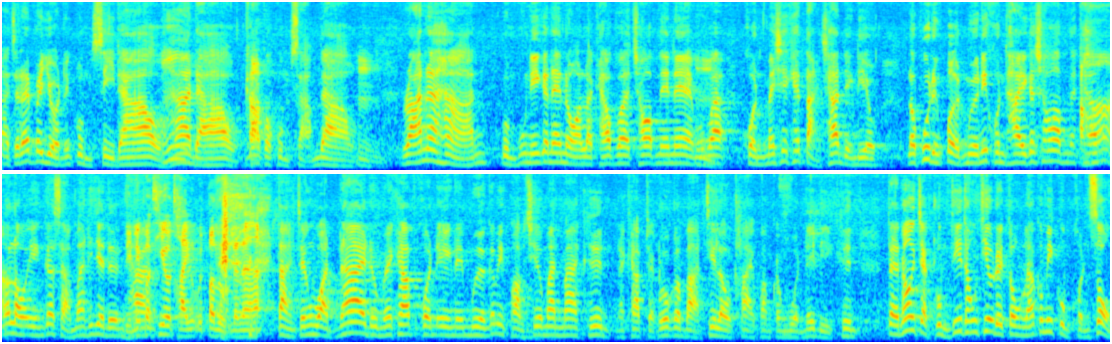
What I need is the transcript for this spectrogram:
อาจจะได้ประโยชน์ในกลุ่ม 4 ดาว 5 ดาวครับมากกว่ากลุ่ม 3 ดาวอืมร้านอาหารกลุ่มพวกนี้ก็แน่นอนแหละครับว่าชอบแน่ๆเพราะว่าคนไม่ใช่แค่ต่างชาติอย่างเดียว เราพูดถึงเปิดเมืองนี่คนไทยก็ชอบนะครับอ่าเพราะเราเองก็สามารถที่จะเดินเดี๋ยวทานี้งก็เที่ยวไทยอุตลุดเลยนะฮะต่างจังหวัดได้ถูกไหมครับ คนเองในเมืองก็มีความเชื่อมั่นมากขึ้นนะครับจากโรคระบาดที่เราคลายความกังวลได้ดีขึ้น แต่นอกจากกลุ่มที่ท่องเที่ยวโดยตรงแล้วก็มีกลุ่มขนส่ง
